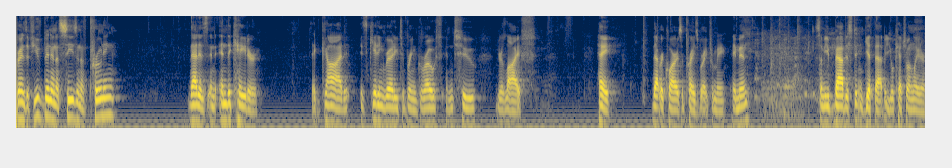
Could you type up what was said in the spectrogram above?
Friends, if you've been in a season of pruning, that is an indicator that God is getting ready to bring growth into your life. Hey, that requires a praise break for me. Amen? Some of you Baptists didn't get that, but you'll catch on later.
